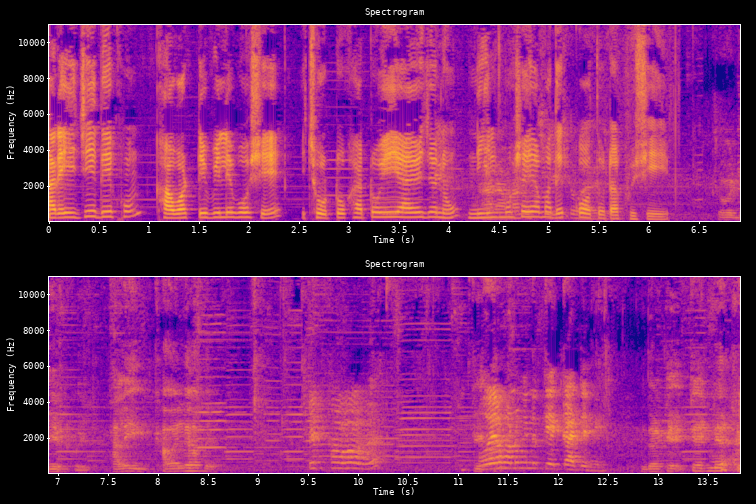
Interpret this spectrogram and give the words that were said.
আর এই যে দেখুন খাওয়ার টেবিলে বসে ছোটখাটো এই আয়োজনেও নীল মশাই আমাদের কতটা খুশি। তোমার গিফট করি। খালি খাওয়াইলে হবে? কেক খাওয়া হবে? ও এখনও কিন্তু কেক কাটেনি। দেখে কেক নিয়ে আসো।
